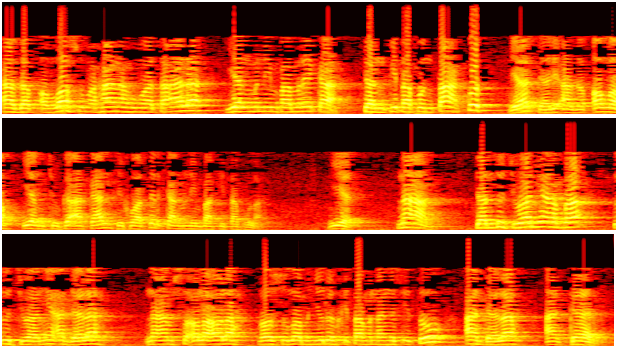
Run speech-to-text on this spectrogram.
azab Allah Subhanahu wa taala yang menimpa mereka dan kita pun takut ya dari azab Allah yang juga akan dikhawatirkan menimpa kita pula. Iya. Nah, dan tujuannya apa? Tujuannya adalah Nah, seolah-olah Rasulullah menyuruh kita menangis itu adalah agar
